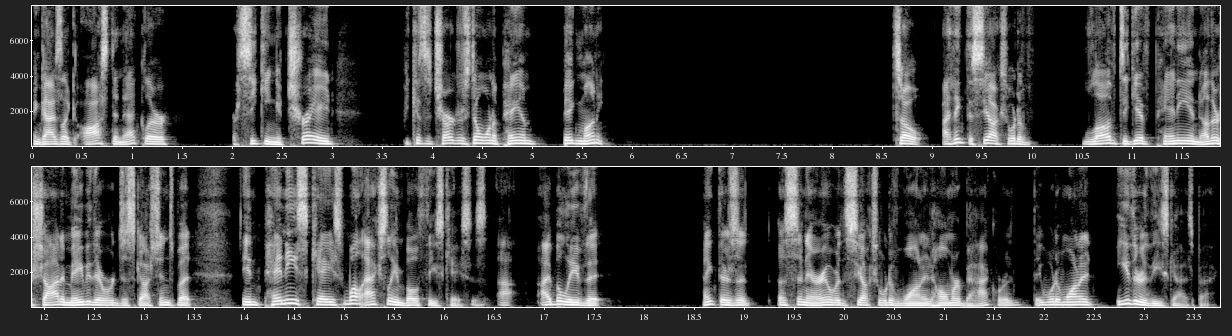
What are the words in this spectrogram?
And guys like Austin Ekeler are seeking a trade because the Chargers don't want to pay him big money. So I think the Seahawks would have loved to give Penny another shot, and maybe there were discussions, but in Penny's case, well, actually, in both these cases, I, I believe that I think there's a, a scenario where the Seahawks would have wanted Homer back, or they would have wanted either of these guys back.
